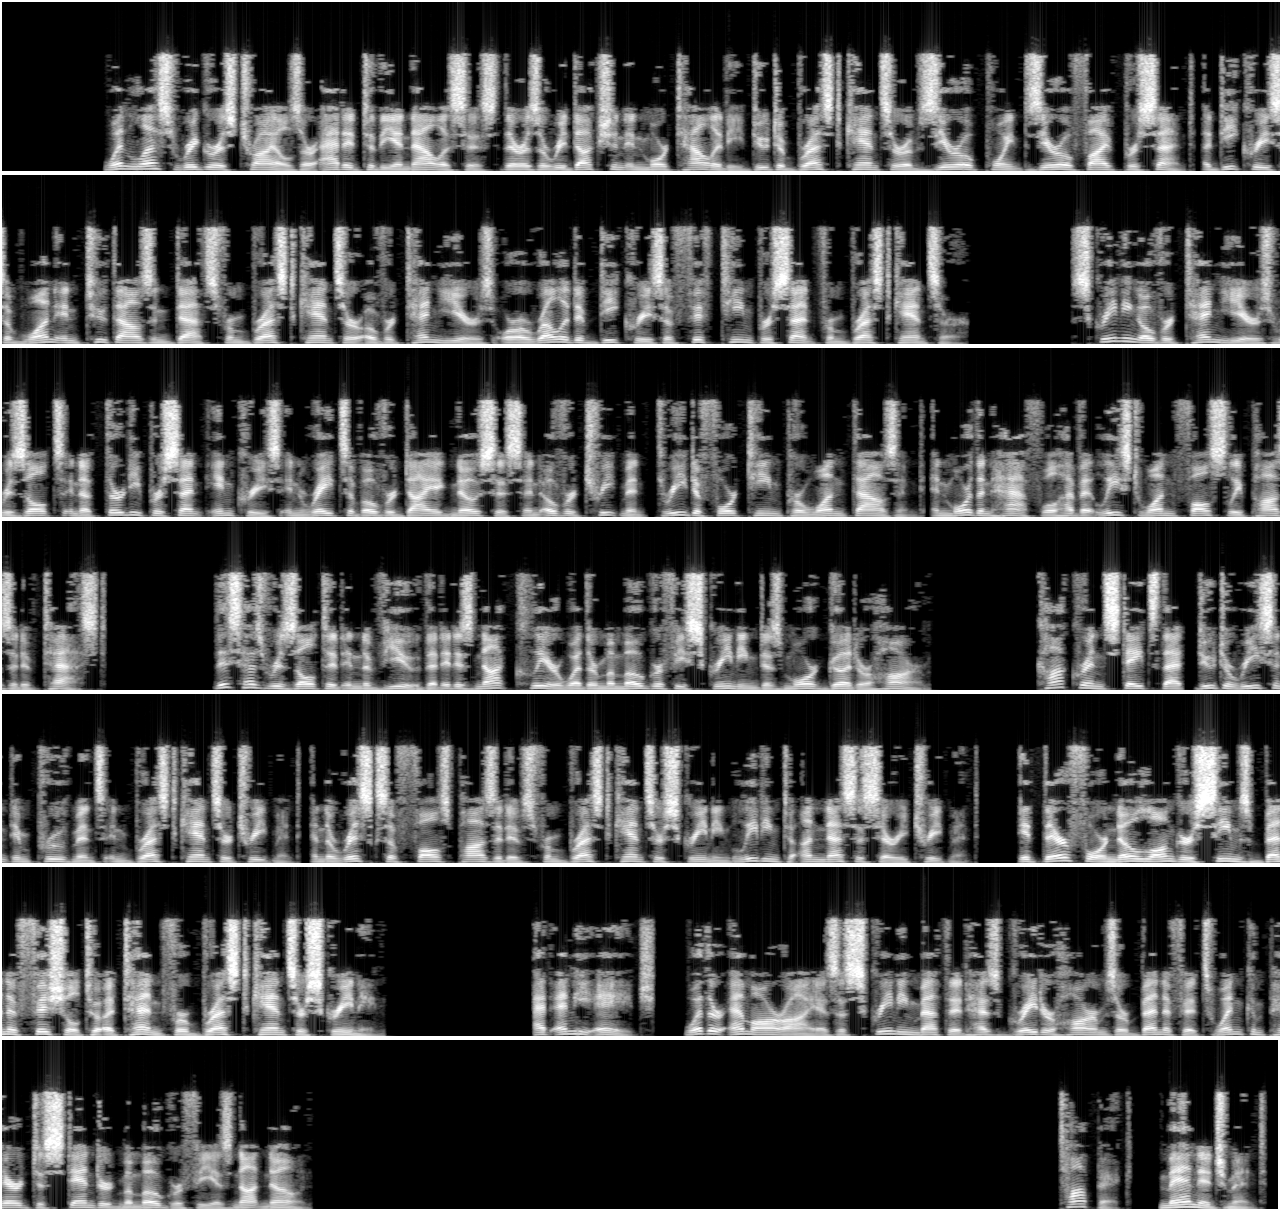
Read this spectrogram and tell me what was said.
When less rigorous trials are added to the analysis there is a reduction in mortality due to breast cancer of 0.05% a decrease of 1 in 2,000 deaths from breast cancer over 10 years or a relative decrease of 15% from breast cancer. Screening over 10 years results in a 30% increase in rates of overdiagnosis and overtreatment 3 to 14 per 1,000 and more than half will have at least one falsely positive test. This has resulted in the view that it is not clear whether mammography screening does more good or harm. Cochrane states that, due to recent improvements in breast cancer treatment, and the risks of false positives from breast cancer screening leading to unnecessary treatment, it therefore no longer seems beneficial to attend for breast cancer screening at any age. Whether MRI as a screening method has greater harms or benefits when compared to standard mammography is not known. Management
